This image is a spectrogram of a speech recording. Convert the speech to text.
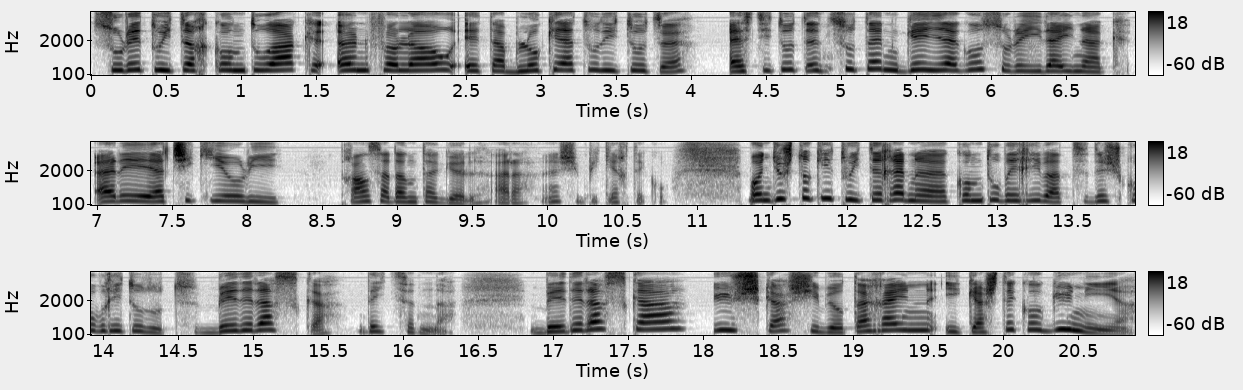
Zure Twitter kontuak unfollow eta blokeatu ditut, eh? Ez ditut entzuten gehiago zure irainak, are atxiki hori. Franza danta göl, ara, eh, simpik erteko. Bon, justuki Twitterren uh, kontu berri bat deskubritu dut. Bederazka, deitzen da. Bederazka, uska, sibiotarrain ikasteko gunia.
